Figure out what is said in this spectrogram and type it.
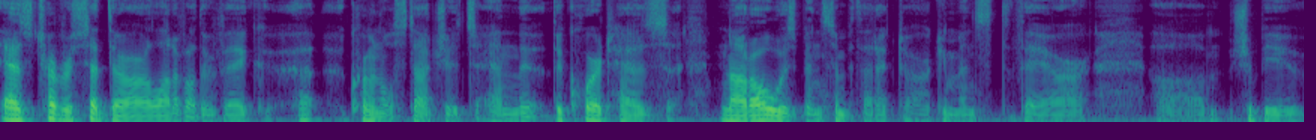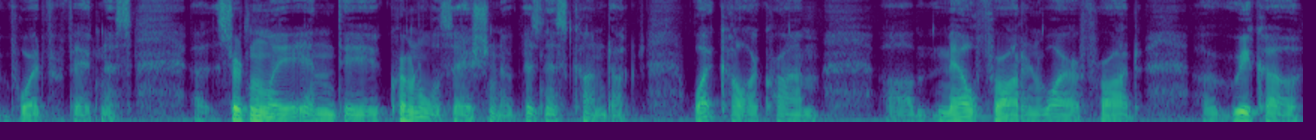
As Trevor said, there are a lot of other vague uh, criminal statutes, and the, the court has not always been sympathetic to arguments that they are um, should be void for vagueness. Uh, certainly, in the criminalization of business conduct, white collar crime, uh, mail fraud and wire fraud, uh, RICO,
